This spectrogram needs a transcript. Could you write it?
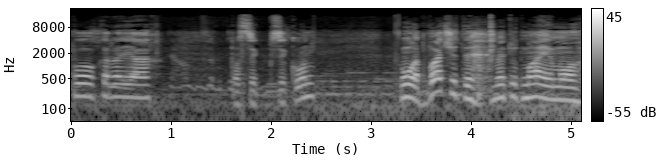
по краях. По секунд. От, бачите, ми тут маємо.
